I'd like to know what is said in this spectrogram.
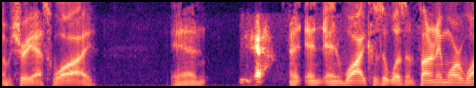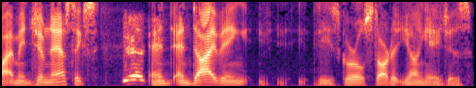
I'm sure you asked why, and Yeah. and and, and why because it wasn't fun anymore. Why? I mean, gymnastics Yeah. and and diving. These girls start at young ages,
